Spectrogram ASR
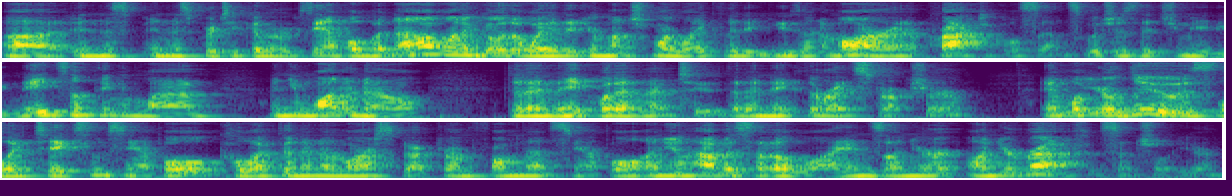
uh, in this in this particular example. But now I want to go the way that you're much more likely to use NMR in a practical sense, which is that you maybe made something in lab and you want to know, did I make what I meant to? Did I make the right structure? And what you'll do is like take some sample, collect an NMR spectrum from that sample, and you'll have a set of lines on your on your graph essentially here.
